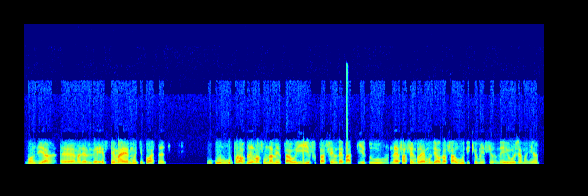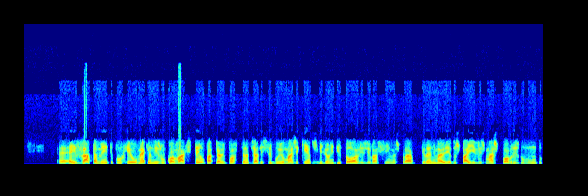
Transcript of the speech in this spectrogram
Bom dia, é, Maria Luísa. Esse tema é muito importante. O, o problema fundamental, e isso está sendo debatido nessa Assembleia Mundial da Saúde, que eu mencionei hoje amanhã, é, é, exatamente porque o mecanismo COVAX tem um papel importante, já distribuiu mais de 500 milhões de doses de vacinas para a grande maioria dos países mais pobres do mundo.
